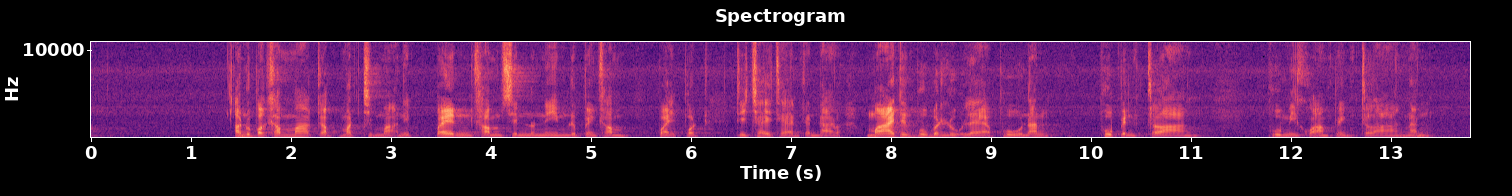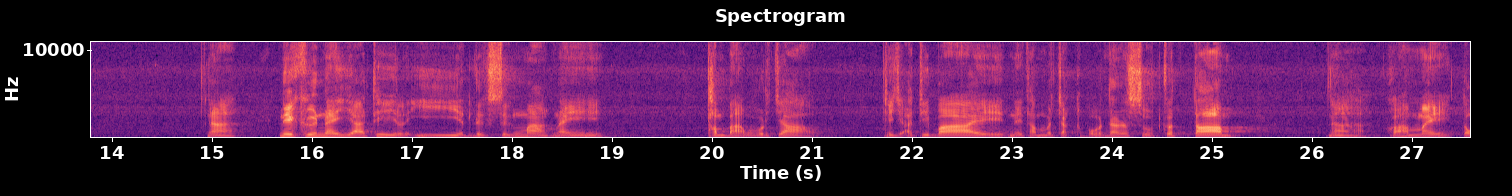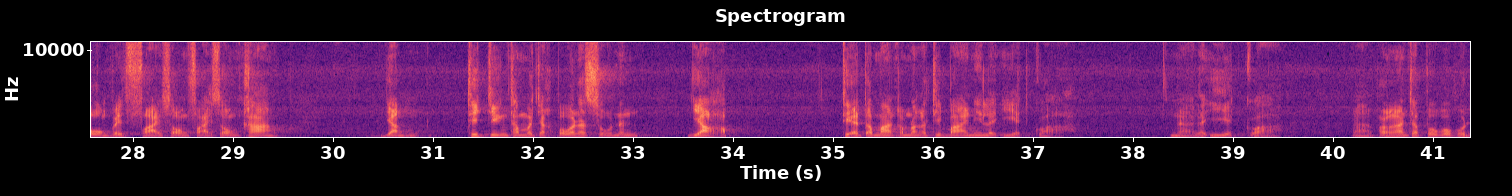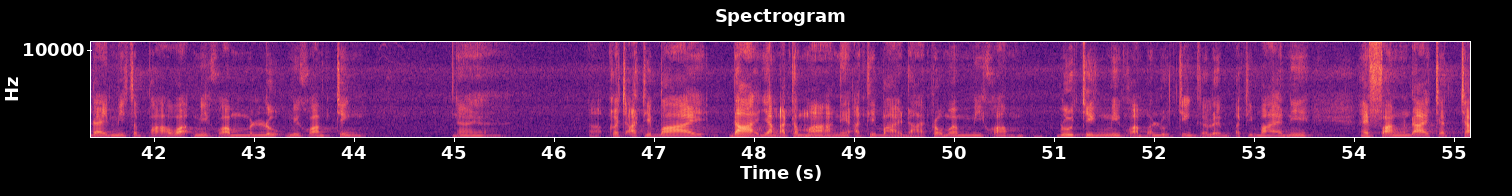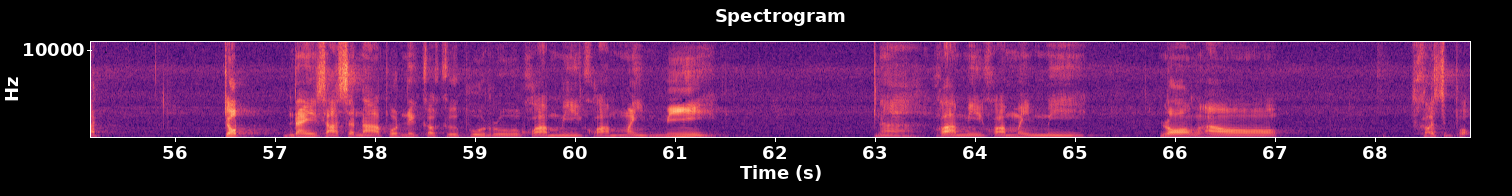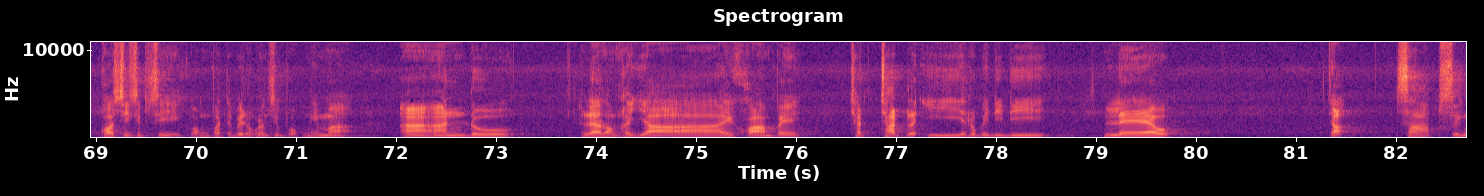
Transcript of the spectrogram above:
อนุปคัมมะกับมัชชิมะนี่ เป็นคำซินโนนิมหรือเป็นคำไวยพจน์ที่ใช้แทนกันได้ว่าหมายถึงผู้บรรลุแล้วผู้นั้นผู้เป็นกลาง ผู้มีความเป็นกลางนั้นนะนี่คือในยะที่ละเอียดลึกซึ้งมากในธรรมะพระพุทธเจ้า ที่จะอธิบายในธรรมจักรพวัตนสูตรก็ตามนะความไม่ตรงไปฝ่ายสองฝ่ายสองข้าง อย่างที่จริงธรรมจักรปวัตนสูตรนั้น หยาบ ที่อาตมากำลังอธิบายนี่ละเอียดกว่านะละเอียดกว่าเพราะงั้นถ้าบอว่าผู้ใดมีสภาวะ มีความบรรลุมีความจริงนะก็จะอธิบายได้อย่างอาตมาเนี่ยอธิบายได้ เพราะมันมีความรู้จริง มีความบรรลุจริงก็เลยอธิบายอันนี้ ให้ฟังได้ชัดๆจบในศาสนาพุทธนี่ก็คือผู้รู้ความมีความไม่มี นะความมีความไม่มี ลองเอาข้อ16ข้อ 44 ของพระไตรปิฎกเล่ม16 นี่มาอ่านดู แล้วลองขยายความไปชัดๆละเอียดลงไปดีๆ แล้วจะทราบซึ้ง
